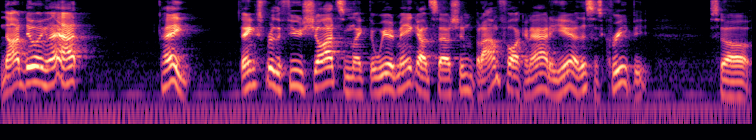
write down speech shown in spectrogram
not doing that. Hey, thanks for the few shots and like the weird makeout session, but I'm fucking out of here. This is creepy." So,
